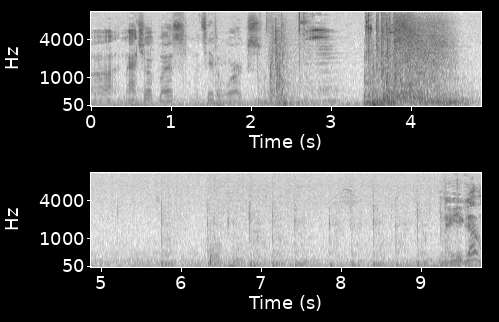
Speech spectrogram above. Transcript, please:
uh, match up with. Let's see if it works. There you go.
